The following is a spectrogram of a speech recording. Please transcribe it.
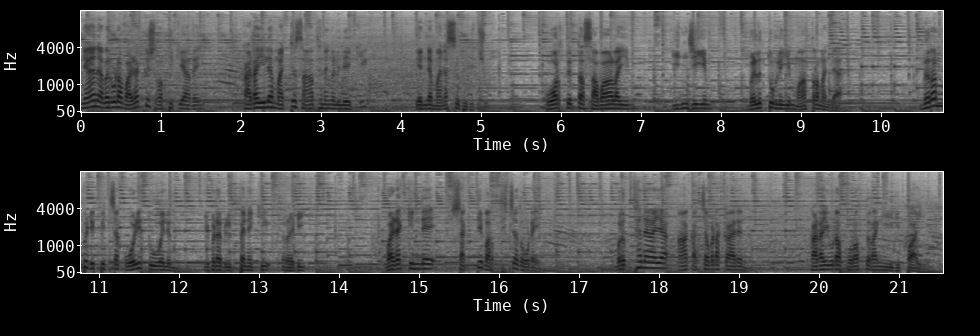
ഞാൻ അവരുടെ വഴക്ക് ശ്രദ്ധിക്കാതെ കടയിലെ മറ്റ് സാധനങ്ങളിലേക്ക് എന്റെ മനസ്സ് തിരിച്ചു. കോർത്തിട്ട സവാളയും ഇഞ്ചിയും വെളുത്തുള്ളിയും മാത്രമല്ല നിറം പിടിപ്പിച്ച കോഴിത്തൂവലും ഇവിടെ വിൽപ്പനയ്ക്ക് റെഡി വഴക്കിന്റെ ശക്തി വർദ്ധിച്ചതോടെ വൃദ്ധനായ ആ കച്ചവടക്കാരൻ കടയുടെ പുറത്തിറങ്ങിയിരിപ്പായി.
